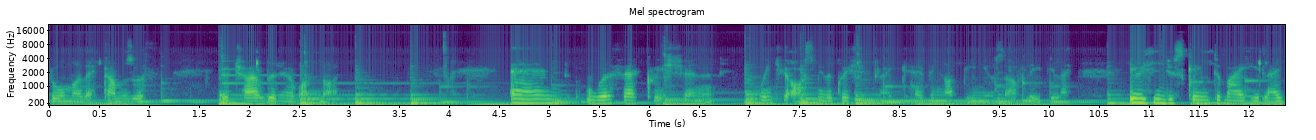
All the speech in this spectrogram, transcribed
trauma that comes with your childhood and whatnot. And with that question, when she asked me the question like have you not been yourself lately? Like everything just came to my head like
